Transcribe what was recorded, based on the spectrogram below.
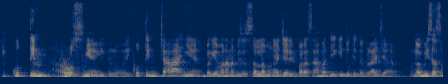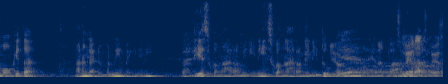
Ikutin rusnya gitu loh. Ikutin caranya. Bagaimana Nabi SAW ngajarin para sahabat ya gitu kita belajar. Nggak bisa semau kita. Anak nggak demen nih yang ini nih. dia suka ngeharamin ini suka ngeharamin itu Ya ya Allah. enak banget Selera, selera.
